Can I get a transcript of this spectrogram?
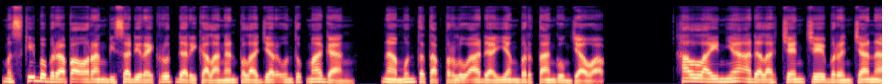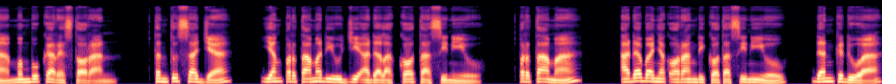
Meski beberapa orang bisa direkrut dari kalangan pelajar untuk magang, namun tetap perlu ada yang bertanggung jawab. Hal lainnya adalah Chen Che berencana membuka restoran. Tentu saja, yang pertama diuji adalah kota Siniu. Pertama, ada banyak orang di kota Siniu, dan kedua,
